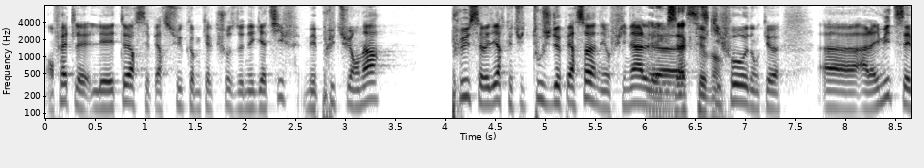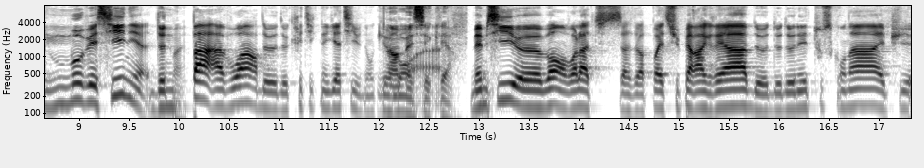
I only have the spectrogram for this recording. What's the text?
en fait, les, les haters, c'est perçu comme quelque chose de négatif, mais plus tu en as, plus ça veut dire que tu touches de personnes, et au final, euh, c'est ce qu'il faut. Donc, euh, euh, à la limite, c'est mauvais signe de ne Ouais. pas avoir de, de critiques négatives. Donc, non, bon, mais c'est clair. même si, bon, voilà, ça doit pas être super agréable de, de donner tout ce qu'on a, et puis.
